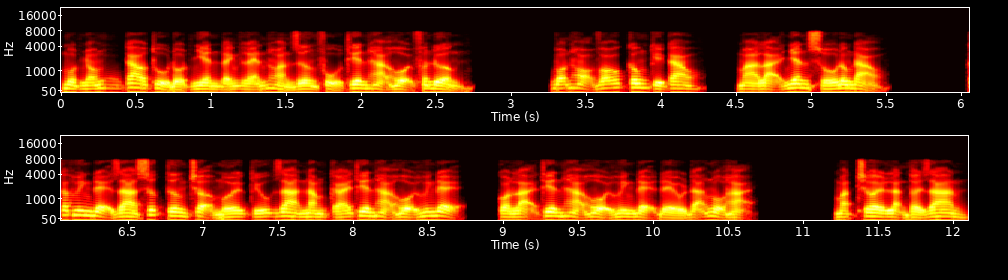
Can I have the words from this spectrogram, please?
một nhóm cao thủ đột nhiên đánh lén hoàn dương phủ thiên hạ hội phân đường. Bọn họ võ công kỳ cao, mà lại nhân số đông đảo các huynh đệ ra sức tương trợ mới cứu ra năm cái thiên hạ hội huynh đệ, còn lại thiên hạ hội huynh đệ đều đã ngộ hại. Mặt trời lặn thời gian.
